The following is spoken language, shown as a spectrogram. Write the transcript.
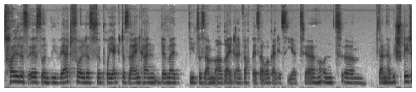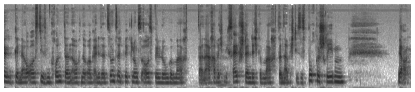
toll das ist und wie wertvoll das für Projekte sein kann, wenn man die Zusammenarbeit einfach besser organisiert. Ja. Und ähm, dann habe ich später genau aus diesem Grund dann auch eine Organisationsentwicklungsausbildung gemacht. Danach habe ich mich selbstständig gemacht. Dann habe ich dieses Buch geschrieben. Ja,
